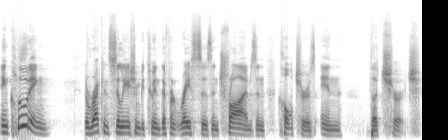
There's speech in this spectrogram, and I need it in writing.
including the reconciliation between different races and tribes and cultures in the church.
